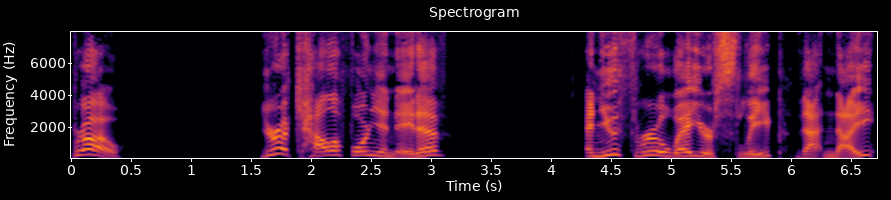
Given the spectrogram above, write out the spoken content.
Bro, you're a California native and you threw away your sleep that night.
